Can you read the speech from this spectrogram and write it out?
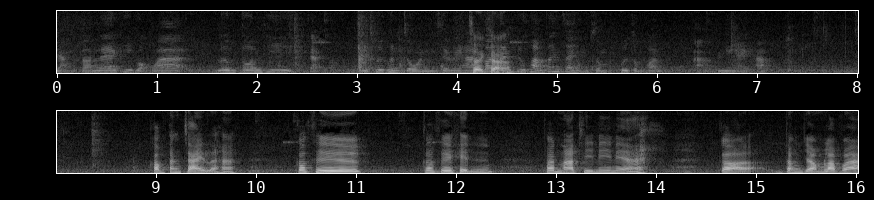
อย่างตอนแรกที่บอกว่าเริ่มต้นที่จะ ไปช่วยคนจนใช่ไหมคะใช่ตอนค่ะนั้นคือความตั้งใจของสมคุณสมพรอ่าเป็นยังไงคะความตั้งใจเหรอฮะ อืมก็คือก็คือเห็นเพราะนาทีนี้เนี่ย ก็ต้องยอมรับว่า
